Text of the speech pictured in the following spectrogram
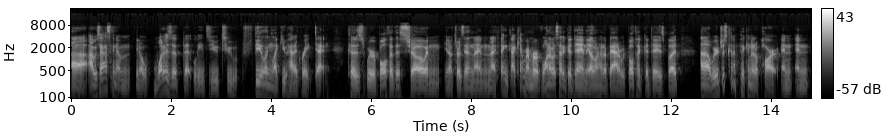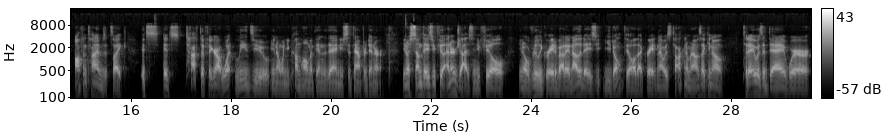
Uh, I was asking him, you know, what is it that leads you to feeling like you had a great day? because we were both at this show and you know towards the end of the night, and I think I can't remember if one of us had a good day and the other one had a bad, or we both had good days, but uh, we were just kind of picking it apart. And and oftentimes it's like it's it's tough to figure out what leads you. You know, when you come home at the end of the day and you sit down for dinner. You know, some days you feel energized and you feel you know really great about it, and other days you, you don't feel all that great. And I was talking to him and I was like, you know, today was a day where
